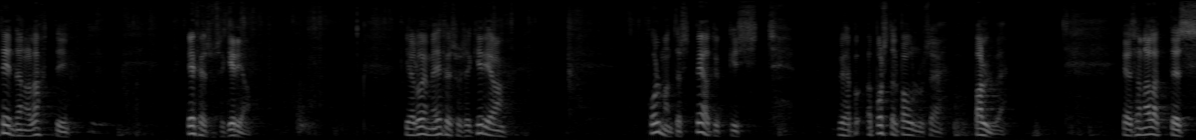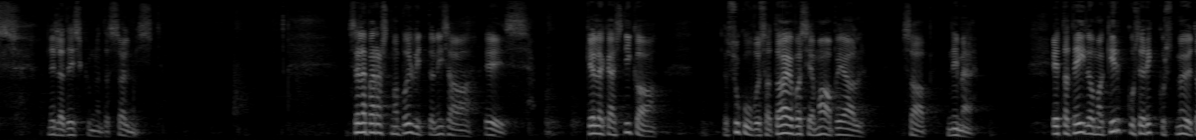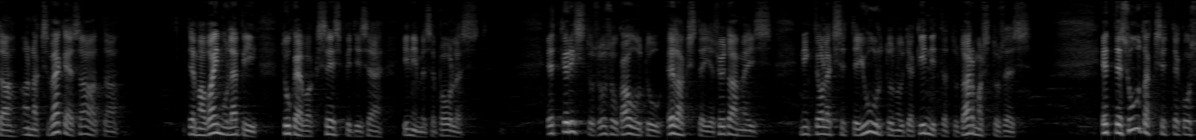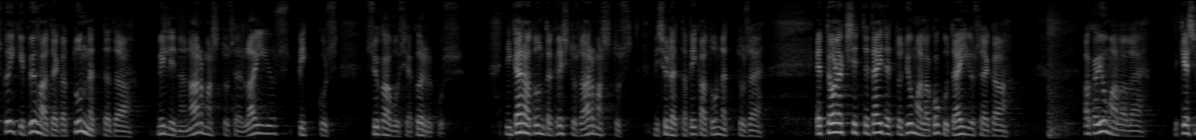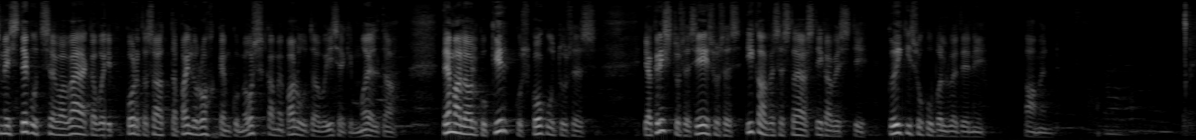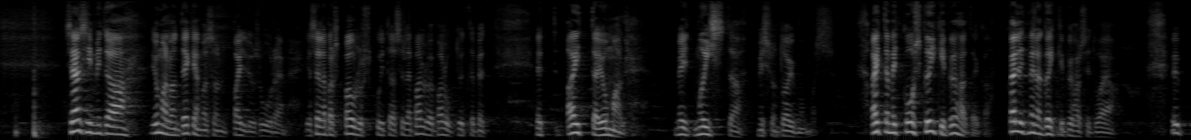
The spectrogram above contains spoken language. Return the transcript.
ma teen täna lahti Efesuse kirja. ja loeme Efesuse kirja kolmandast peatükist ühe Apostel Pauluse palve. ja see on alates neljateistkümnendast salmist. sellepärast ma põlvitan isa ees, kelle käest iga suguvõsa taevas ja maa peal saab nime. Et ta teile oma kirkuse rikkust mööda annaks väge saada tema vaimu läbi tugevaks seespidise inimese poolest. et Kristus usu kaudu elaks teie südameis ning te oleksite juurdunud ja kinnitatud armastuses, et te suudaksite koos kõigi pühadega tunnetada, milline on armastuse laius, pikkus, sügavus ja kõrgus ning ära tunda Kristuse armastust, mis ületab iga tunnetuse, et te oleksite täidetud Jumala kogu täiusega, aga Jumalale, kes meist tegutseva väega võib korda saata palju rohkem, kui me oskame paluda või isegi mõelda. temale olgu kirkus koguduses ja Kristuses Jeesuses igavesest ajast igavesti kõigi sugupõlvedeni, aamen. see asi, mida Jumal on tegemas, on palju suurem ja sellepärast Paulus, kui ta selle palve palub, ta ütleb, et, et aita Jumal meid mõista, mis on toimumas. Aita meid koos kõigi pühadega. kallid, meil on kõiki pühasid vaja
